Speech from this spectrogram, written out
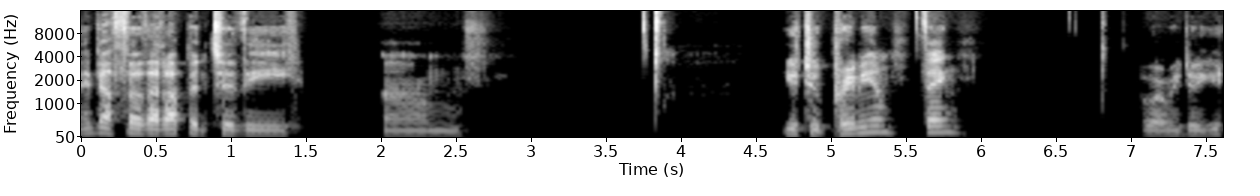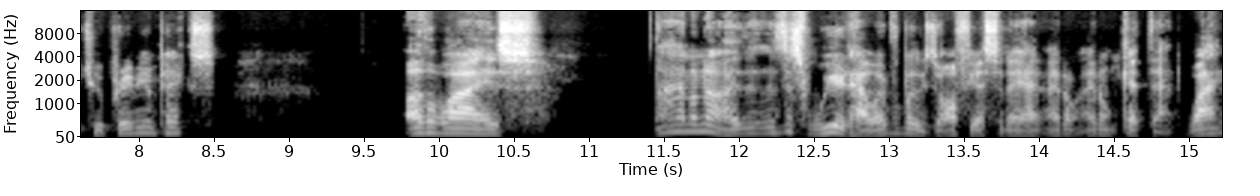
maybe I'll throw that up into the um, YouTube Premium thing where we do YouTube Premium picks. Otherwise, I don't know. It's just weird how everybody was off yesterday. I, I don't. I don't get that. Why?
